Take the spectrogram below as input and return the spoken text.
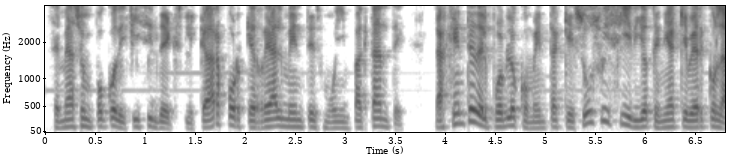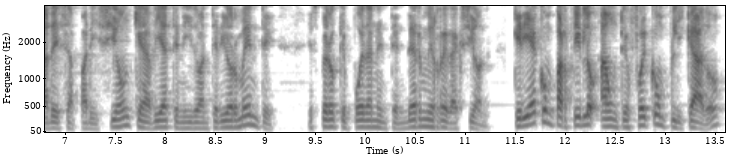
Se me hace un poco difícil de explicar porque realmente es muy impactante. La gente del pueblo comenta que su suicidio tenía que ver con la desaparición que había tenido anteriormente. Espero que puedan entender mi redacción. Quería compartirlo aunque fue complicado,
